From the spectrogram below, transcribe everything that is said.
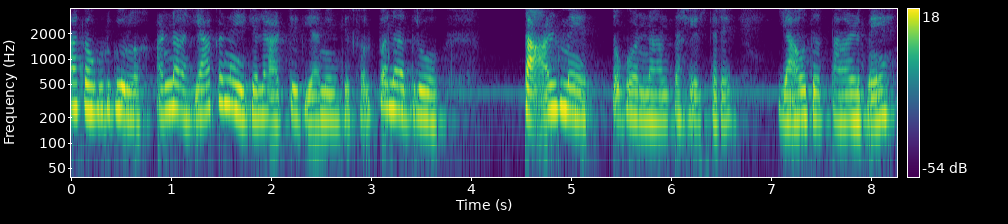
ಆಗ ಹುಡುಗರು, ಅಣ್ಣ, ಯಾಕಣ್ಣ ಹೀಗೆಲ್ಲ ಆಡ್ತಿದ್ಯಾ? ನಿನಗೆ ಸ್ವಲ್ಪನಾದರೂ ತಾಳ್ಮೆ ತಗೋಣ ಅಂತ ಹೇಳ್ತಾರೆ. ಯಾವುದೋ ತಾಳ್ಮೆ?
